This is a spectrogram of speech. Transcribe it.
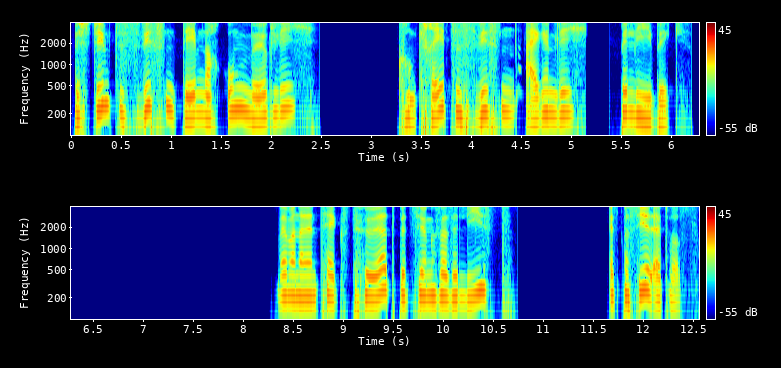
Bestimmtes Wissen demnach unmöglich, konkretes Wissen eigentlich beliebig. Wenn man einen Text hört bzw. liest, es passiert etwas.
